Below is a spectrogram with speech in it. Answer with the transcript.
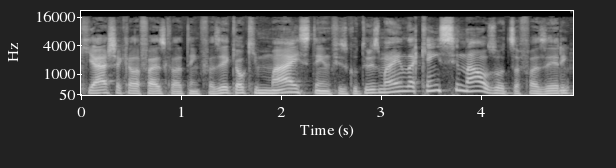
que acha que ela faz o que ela tem que fazer, que é o que mais tem no fisiculturismo, ainda quer ensinar os outros a fazerem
